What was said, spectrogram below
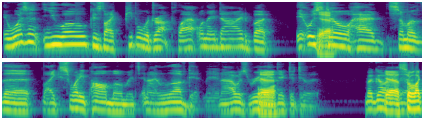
it wasn't UO because like people would drop plat when they died, but it was Yeah. still had some of the like sweaty palm moments, and I loved it, man. I was really Yeah. addicted to it. But go yeah ahead. so like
